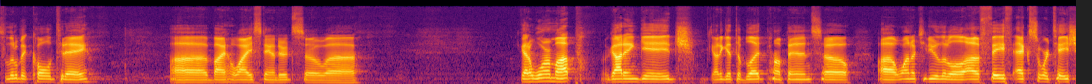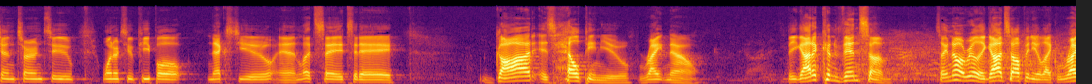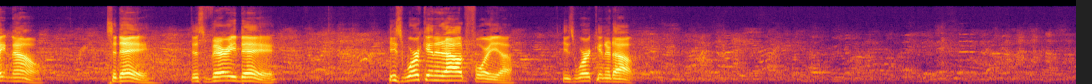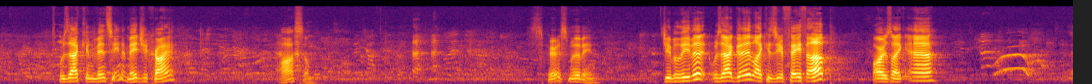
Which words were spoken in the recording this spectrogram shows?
It's a little bit cold today uh, by Hawaii standards, so uh, got to warm up. We got to engage. Got to get the blood pumping. So uh, why don't you do a little uh, faith exhortation? Turn to one or two people next to you, and let's say today, God is helping you right now. But you got to convince them. It's like, no, really, God's helping you, like right now, today, this very day. He's working it out for you. He's working it out. Was that convincing? It made you cry? Awesome. Spirit's moving. Do you believe it? Was that good? Like, is your faith up? Or is like, eh?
